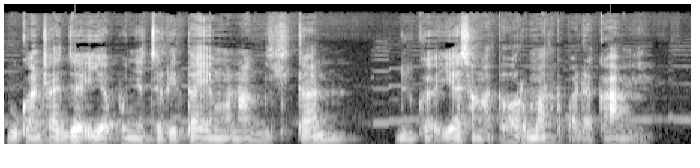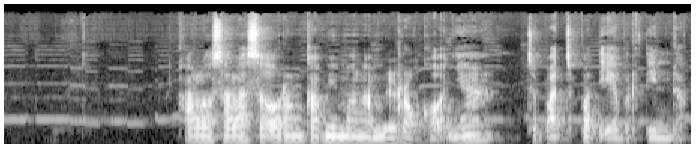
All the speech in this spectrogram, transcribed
Bukan saja ia punya cerita yang menagihkan, juga ia sangat hormat kepada kami. Kalau salah seorang kami mengambil rokoknya, cepat-cepat ia bertindak.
